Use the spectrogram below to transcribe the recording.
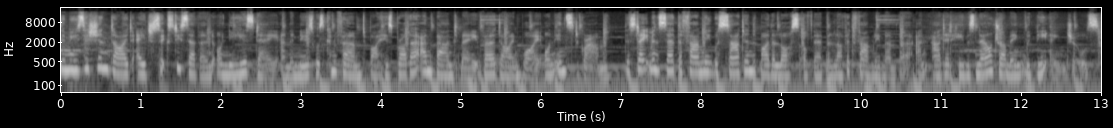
The musician died aged 67 on New Year's Day, and the news was confirmed by his brother and bandmate Verdine White on Instagram. The statement said the family was saddened by the loss of their beloved family member and added he was now drumming with the Angels.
